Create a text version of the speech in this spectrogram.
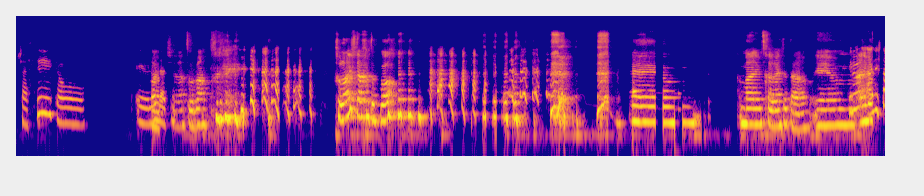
שעשית, או... אה, לא יודעת. שאלה טובה. אנחנו לא נפתח אותו פה. מה אני מתחרטת עליו? אמ, כאילו, אני סתם,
